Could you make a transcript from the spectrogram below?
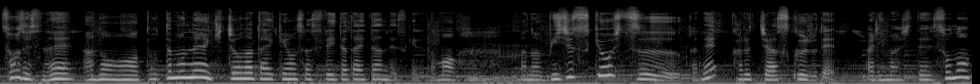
そうですね。あのとってもね貴重な体験をさせていただいたんですけれどもうん。あの美術教室がねカルチャースクールでありましてその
